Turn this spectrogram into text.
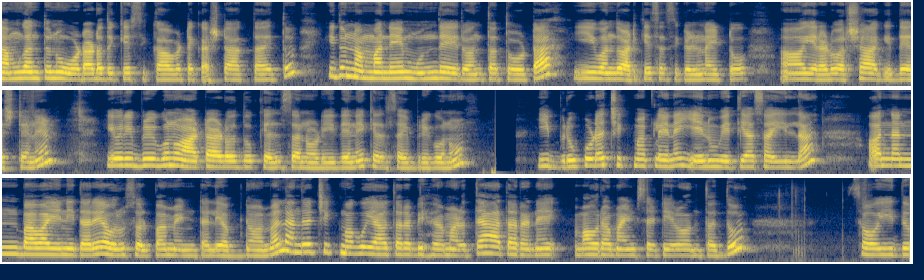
ನಮಗಂತೂ ಓಡಾಡೋದಕ್ಕೆ ಸಿಕ್ಕಾಪಟ್ಟೆ ಕಷ್ಟ ಆಗ್ತಾಯಿತ್ತು ಇದು ನಮ್ಮನೆ ಮುಂದೆ ಇರೋವಂಥ ತೋಟ. ಈ ಒಂದು ಅಡಿಕೆ ಸಸಿಗಳನ್ನ ಇಟ್ಟು ಎರಡು ವರ್ಷ ಆಗಿದ್ದೆ ಅಷ್ಟೇ ಇವರಿಬ್ರಿಗೂ ಆಟ ಆಡೋದು ಕೆಲಸ ನೋಡಿ, ಇದೇನೆ ಕೆಲಸ ಇಬ್ರಿಗೂ ಇಬ್ಬರು ಕೂಡ ಚಿಕ್ಕ ಮಕ್ಕಳೇನೆ ಏನೂ ವ್ಯತ್ಯಾಸ ಇಲ್ಲ. ನನ್ನ ಭಾವ ಏನಿದ್ದಾರೆ, ಅವರು ಸ್ವಲ್ಪ ಮೆಂಟಲಿ ಅಬ್ನಾರ್ಮಲ್. ಅಂದರೆ ಚಿಕ್ಕ ಮಗು ಯಾವ ಥರ ಬಿಹೇವ್ ಮಾಡುತ್ತೆ, ಆ ಥರನೇ ಅವರ ಮೈಂಡ್ ಸೆಟ್ ಇರೋವಂಥದ್ದು. ಸೊ ಇದು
